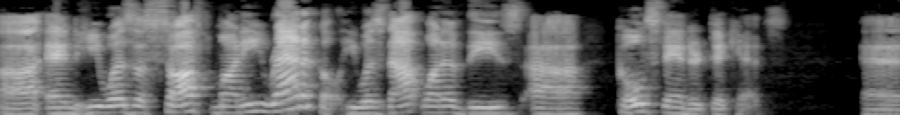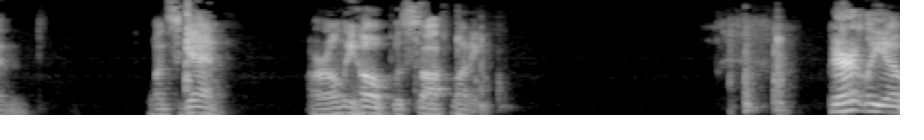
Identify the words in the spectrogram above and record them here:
Uh, and he was a soft money radical. He was not one of these uh, gold standard dickheads. And once again, our only hope was soft money. Apparently, uh,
